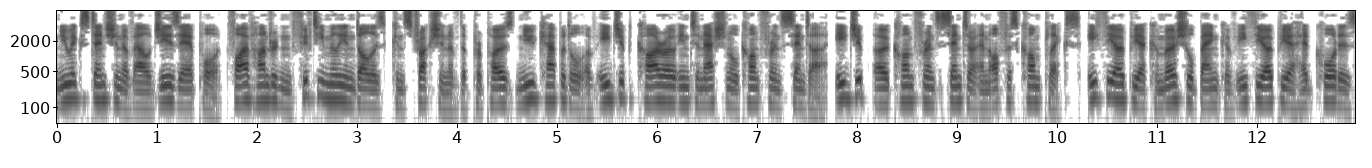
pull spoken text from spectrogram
New extension of Algiers Airport $550 million Construction of the proposed new capital of Egypt Cairo International Conference Center, Egypt O Conference Center and Office Complex, Ethiopia Commercial Bank of Ethiopia Headquarters,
